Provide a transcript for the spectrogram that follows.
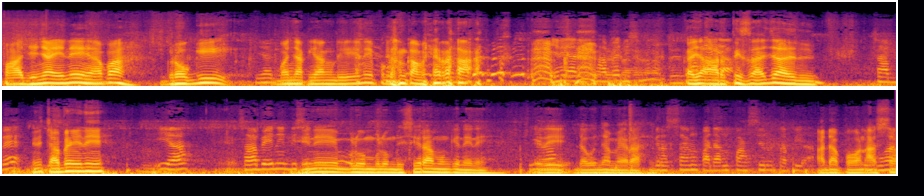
Pak Hajinya ini apa grogi banyak yang di ini pegang kamera Ini ada cabe di sini. kayak Cabe ya? artis aja ini Cabe. ini cabai ini Iya. Cabe ini di sini. ini tuh belum belum disiram mungkin ini Iya. jadi daunnya merah gersang padang pasir tapi ada pohon Indonesia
